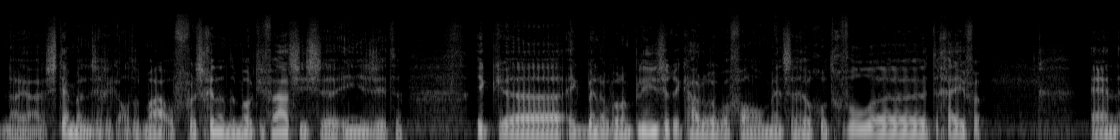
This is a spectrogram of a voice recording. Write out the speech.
nou ja, stemmen, zeg ik altijd maar, of verschillende motivaties in je zitten. Ik, ik ben ook wel een pleaser. Ik hou er ook wel van om mensen een heel goed gevoel te geven. En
